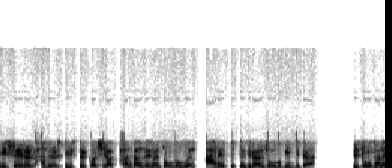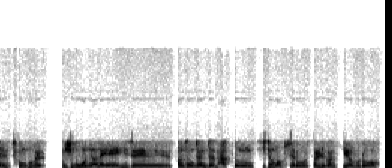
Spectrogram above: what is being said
이 수혜를 받을 수 있을 것이라 판단되는 종목은 RF텍이라는 종목입니다. 이 동사는 1995년에 이제 삼성전자 납품 지정 업체로 설립한 기업으로 예,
